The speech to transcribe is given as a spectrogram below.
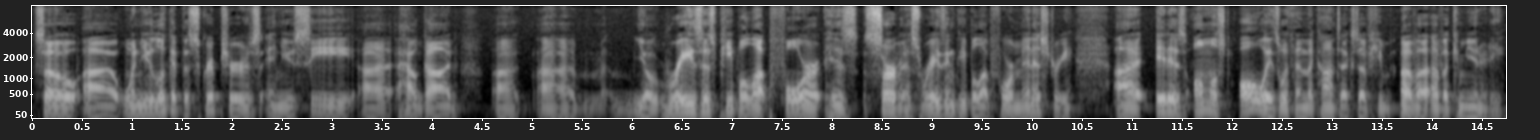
So uh, when you look at the scriptures and you see uh, how God uh, uh, you know raises people up for his service, raising people up for ministry, uh, it is almost always within the context of hum- of, a, of a community.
